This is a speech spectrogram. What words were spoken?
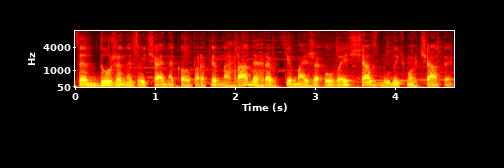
Це дуже незвичайна кооперативна гра, де гравці майже увесь час будуть мовчати.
